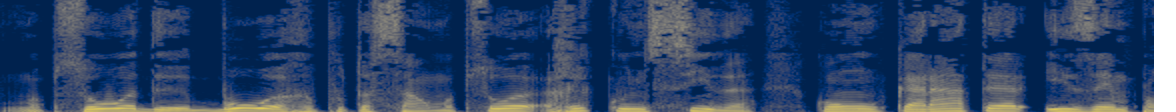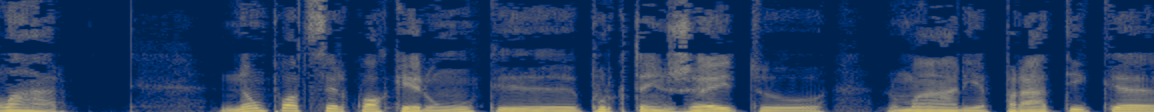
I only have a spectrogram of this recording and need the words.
uma, pessoa de boa reputação, uma pessoa reconhecida, com um caráter exemplar não pode ser qualquer um que, porque tem jeito numa área prática,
